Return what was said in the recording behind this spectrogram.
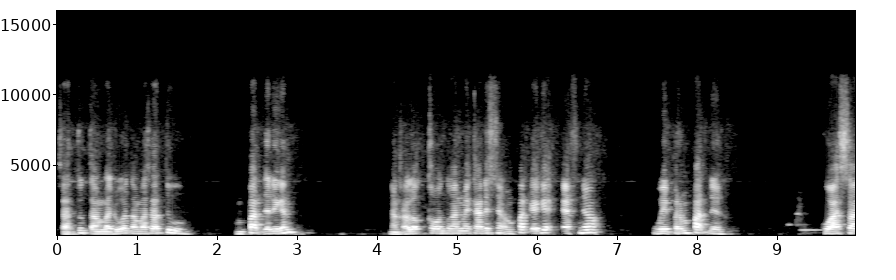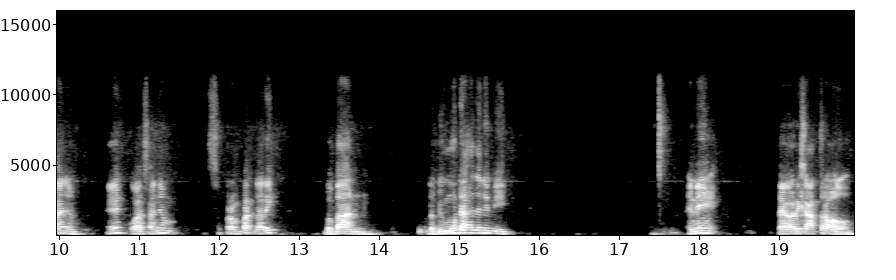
satu tambah dua tambah satu empat jadi kan Nah, kalau keuntungan mekanisnya 4, kayak F-nya W per 4 dia. Kuasanya. Eh, kuasanya seperempat dari beban. Lebih mudah jadi, Bi. Ini teori katrol.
